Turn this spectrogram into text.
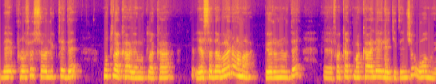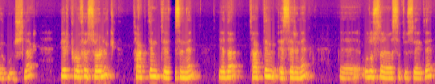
ve profesörlükte de mutlaka ve mutlaka yasada var ama görünürde e, fakat makaleyle gidince olmuyor bu işler. Bir profesörlük takdim tezinin ya da takdim eserinin e, uluslararası düzeyde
